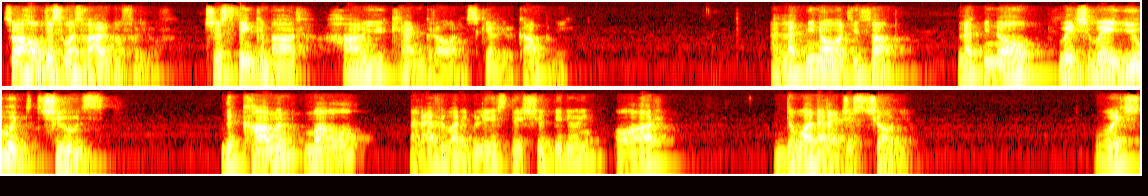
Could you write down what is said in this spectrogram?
So I hope this was valuable for you. Just think about how you can grow and scale your company. And let me know what you thought. Let me know which way you would choose the common model that everybody believes they should be doing or the one that I just showed you which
